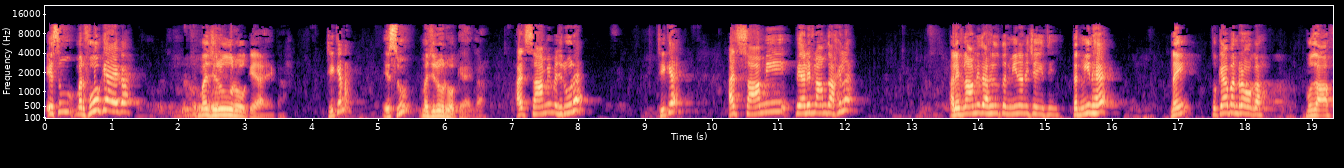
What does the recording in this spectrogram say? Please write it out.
اسم مرفو کیا آئے گا؟ مجرور ہو کے آئے گا۔ ٹھیک ہے نا؟ اسم مجرور ہو کے آئے گا۔ اج سامی مجرور ہے؟ ٹھیک ہے؟ اج سامی پہ علی فلام داخل ہے؟ علی فلام نہیں داخل تو تنوین آنی چاہیے تھی۔ تنوین ہے؟ نہیں؟ تو کیا بن رہا ہوگا؟ مضاف۔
